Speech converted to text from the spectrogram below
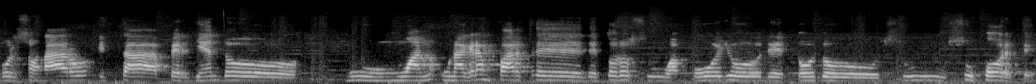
Bolsonaro está perdiendo una gran parte de todo su apoyo, de todo su soporte.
